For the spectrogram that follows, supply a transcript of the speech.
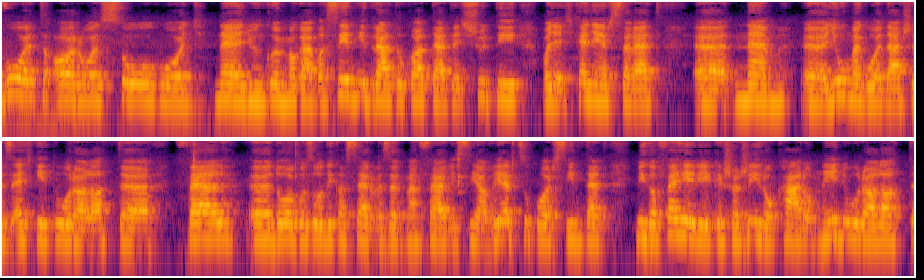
Volt arról szó, hogy ne együnk önmagába szénhidrátokat, tehát egy süti vagy egy kenyérszelet nem jó megoldás, ez egy-két óra alatt feldolgozódik a szervezetben, felviszi a vércukorszintet, míg a fehérjék és a zsírok 3-4 óra alatt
